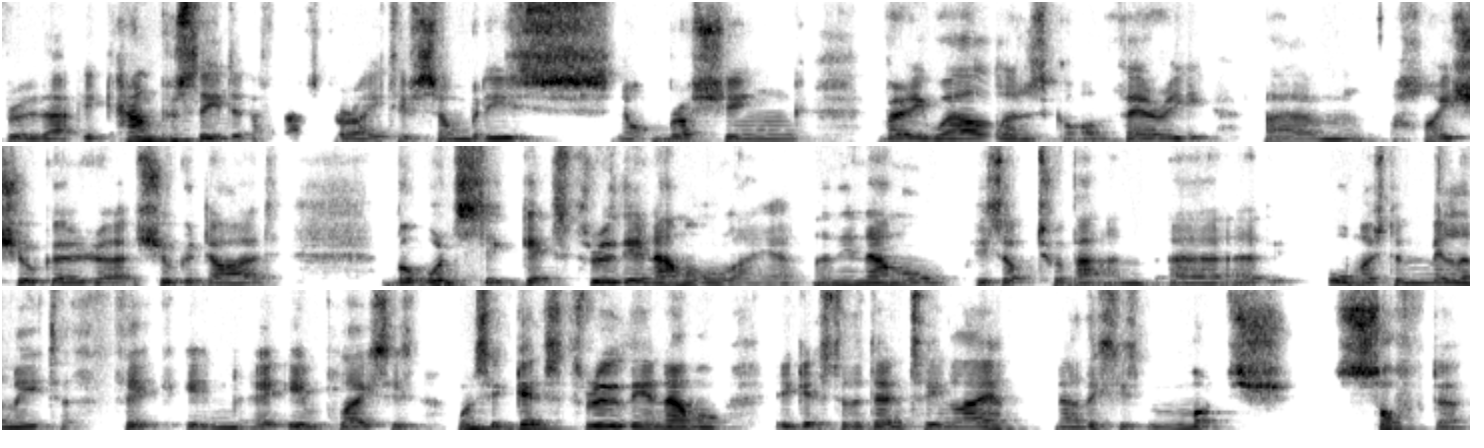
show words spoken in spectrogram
through that. It can proceed mm-hmm. at a faster rate if somebody's not brushing very well and has got a very um, high sugar uh, sugar diet. But once it gets through the enamel layer, and the enamel is up to about an, uh, almost a millimeter thick in in places. Once it gets through the enamel, it gets to the dentine layer. Now this is much softer,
